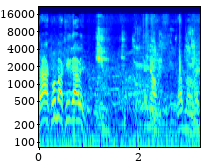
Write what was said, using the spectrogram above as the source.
Tá como aqui, galera? Sabe não, né?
